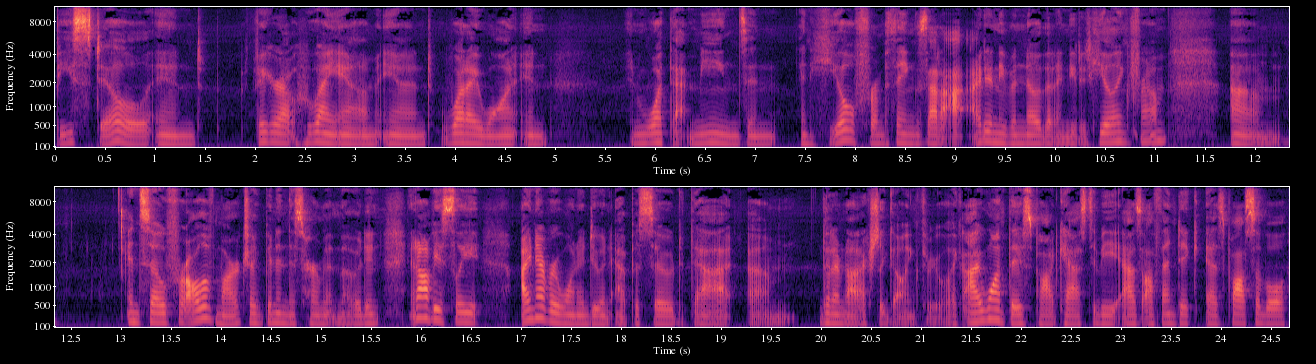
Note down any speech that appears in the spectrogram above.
be still and figure out who I am and what I want and and what that means and and heal from things that I, I didn't even know that I needed healing from. Um, and so for all of March, I've been in this hermit mode, and and obviously, I never want to do an episode that um, that I'm not actually going through. Like, I want this podcast to be as authentic as possible.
